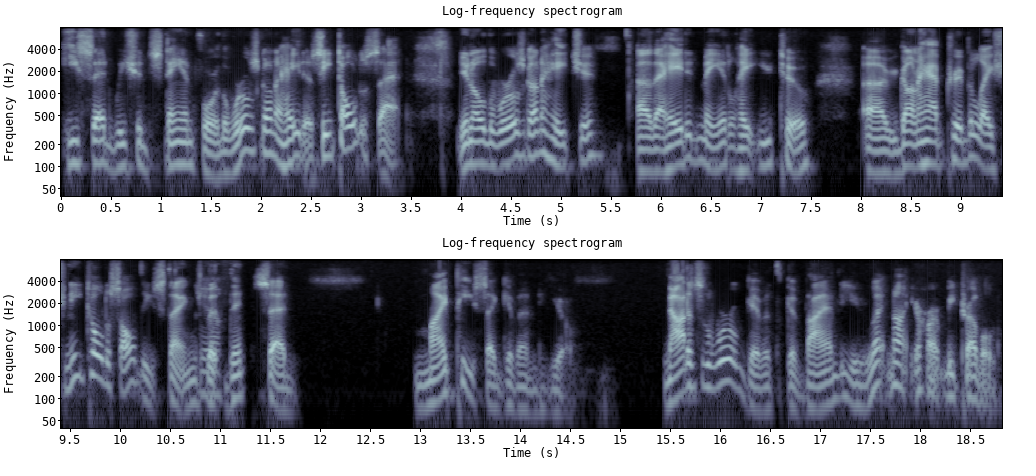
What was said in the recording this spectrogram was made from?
he said we should stand for, the world's going to hate us. He told us that. You know, the world's going to hate you. Uh, they hated me. It'll hate you too. Uh, you're going to have tribulation. He told us all these things, Yeah. but then he said, My peace I give unto you. Not as the world giveth, give I unto you. Let not your heart be troubled.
